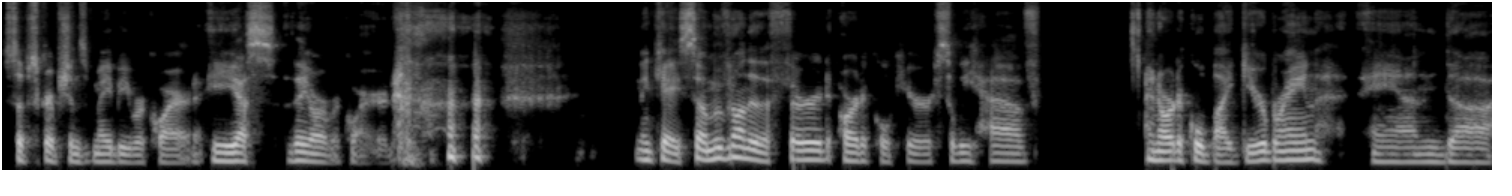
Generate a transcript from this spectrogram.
subscriptions may be required. Yes, they are required. okay, so moving on to the third article here. So we have an article by Gearbrain, and uh,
